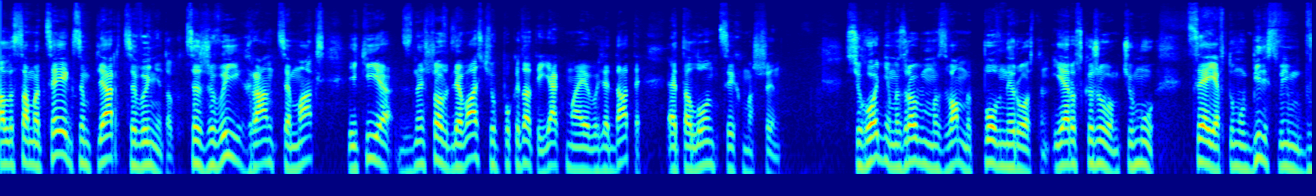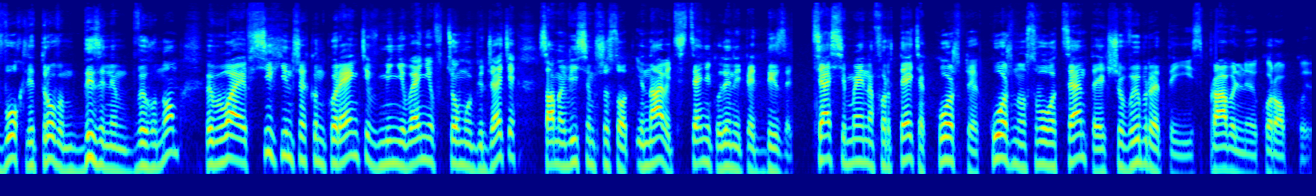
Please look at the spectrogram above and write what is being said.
Але саме цей екземпляр це виняток. Це живий Grand C Max, який я знайшов для вас, щоб показати, як має виглядати еталон цих машин. Сьогодні ми зробимо з вами повний розтин, і я розкажу вам, чому цей автомобіль своїм двохлітровим дизельним двигуном вибиває всіх інших конкурентів мінівенів в цьому бюджеті саме 8600 і навіть сценік 1.5 дизель. Ця сімейна фортеця коштує кожного свого цента, якщо вибрати її з правильною коробкою.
